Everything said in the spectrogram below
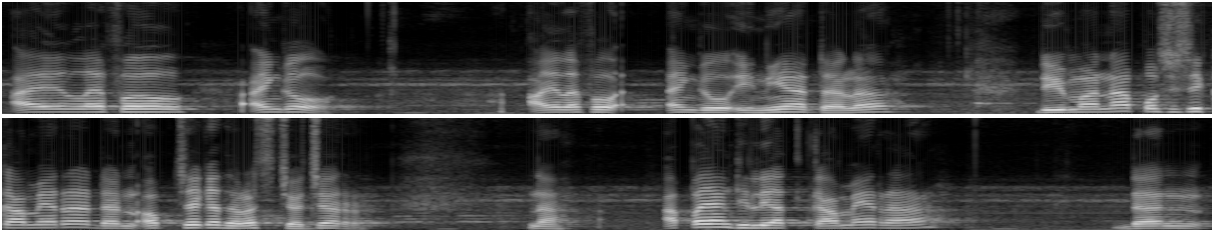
eye level angle. Eye level angle ini adalah di mana posisi kamera dan objek adalah sejajar. Nah, apa yang dilihat kamera dan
